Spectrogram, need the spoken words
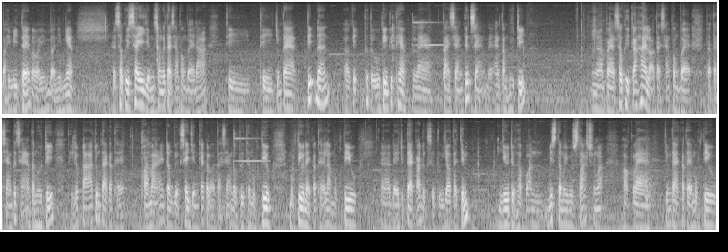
bảo hiểm y tế và bảo hiểm bệnh hiểm nghèo. Sau khi xây dựng xong cái tài sản phòng vệ đó thì thì chúng ta tiếp đến ở cái thứ tự ưu tiên tiếp theo là tài sản tích sản để an tâm hưu trí. À, và sau khi có hai loại tài sản phòng vệ và tài sản tích sản an tâm hưu trí, thì lúc đó chúng ta có thể thoải mái trong việc xây dựng các loại tài sản đầu tư theo mục tiêu. Mục tiêu này có thể là mục tiêu à, để chúng ta có được sự tự do tài chính, như trường hợp của anh Mr. Money Mustache, đúng không ạ? Hoặc là chúng ta có thể mục tiêu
